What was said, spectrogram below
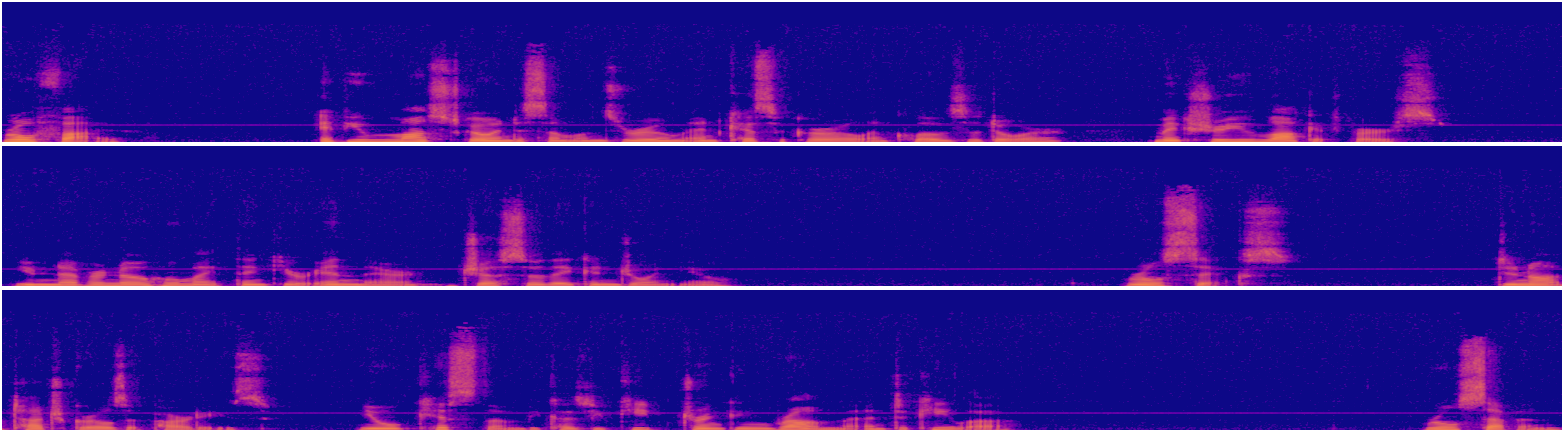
Rule 5 If you must go into someone's room and kiss a girl and close the door, make sure you lock it first. You never know who might think you're in there just so they can join you. Rule 6 Do not touch girls at parties. You will kiss them because you keep drinking rum and tequila. Rule 7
